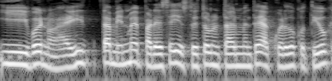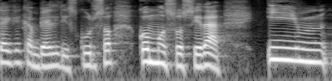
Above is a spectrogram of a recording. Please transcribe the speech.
Y bueno, ahí también me parece y estoy totalmente de acuerdo contigo que hay que cambiar el discurso como sociedad. Y mm,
